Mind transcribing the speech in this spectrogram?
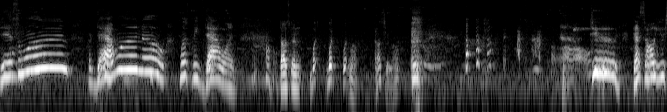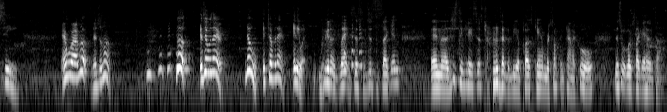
this one or that one? No, must be that one. Going. What? What? What lump? I don't see a lump. Dude, that's all you see. Everywhere I look, there's a lump. Look, it's over there. No, it's over there. Anyway, we're gonna lance this in just a second, and uh, just in case this turns out to be a pus cam or something kind of cool, this is what it looks like ahead of time.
